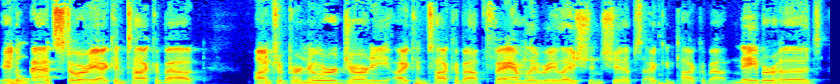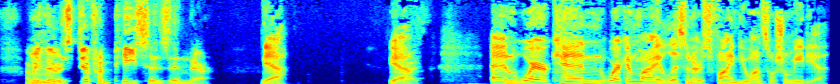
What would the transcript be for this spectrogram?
Yeah. In so, that story, I can talk about entrepreneur journey. I can talk about family relationships. I can talk about neighborhoods. I mean, mm-hmm. there's different pieces in there. Yeah. Yeah. Right. And where can where can my listeners find you on social media?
